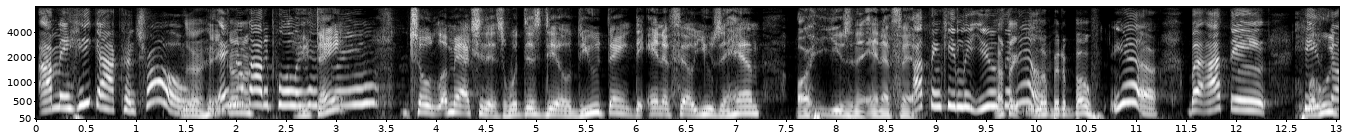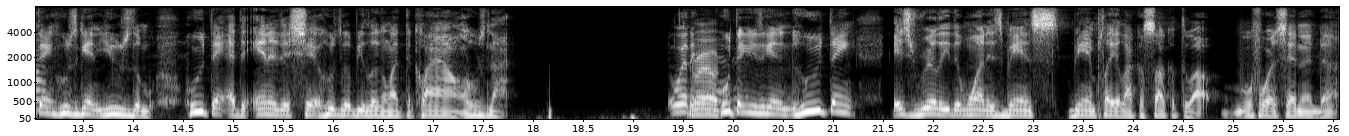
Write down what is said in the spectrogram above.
I mean, he got control. Yeah, he Ain't gonna- nobody pulling You his think? strings. So let me ask you this: with this deal, do you think the NFL using him or he using the NFL? I think he le- using I think him. a little bit of both. Yeah, but I think he's but who you gonna- think who's getting used the? Who you think at the end of this shit who's gonna be looking like the clown? or Who's not? With it. Who think he's getting? Who think is really the one that's being s- being played like a sucker throughout before it's said and done?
